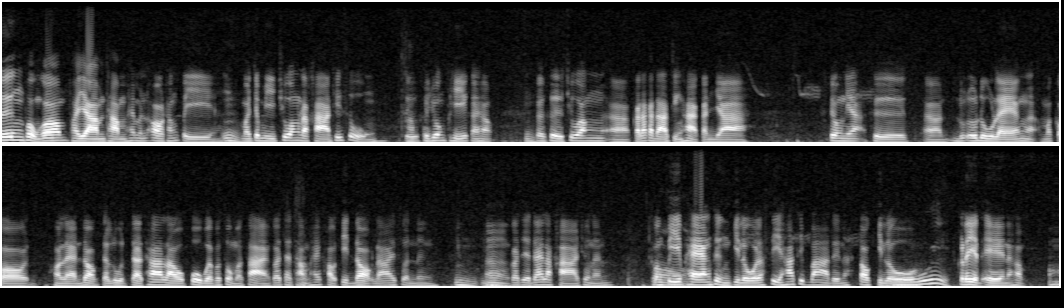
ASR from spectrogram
ซึ่งผมก็พยายามทำให้มันออกทั้งปี อืมมันจะมีช่วงราคาที่สูงครัคืบอคือช่วงพีคนะครับ อืม ก็คือช่วงอ่ากรกฎาสิงหากันยาช่วงเนี้ยคืออ่าฤดูแล้งอะมะกอกฮอลแลนด์ดอกจะหลุดแต่ถ้าเราปลูกไปผสมผสานก็จะทำให้เขาติดดอกได้ส่วนหนึ่งอืมเออก็จะได้ราคาช่วงนั้นก็ บางปีแพงถึงกิโลละสี่ห้าสิบาทเลยนะต่อกิโลโอ้ยเกรดเอนะครับอ๋อ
